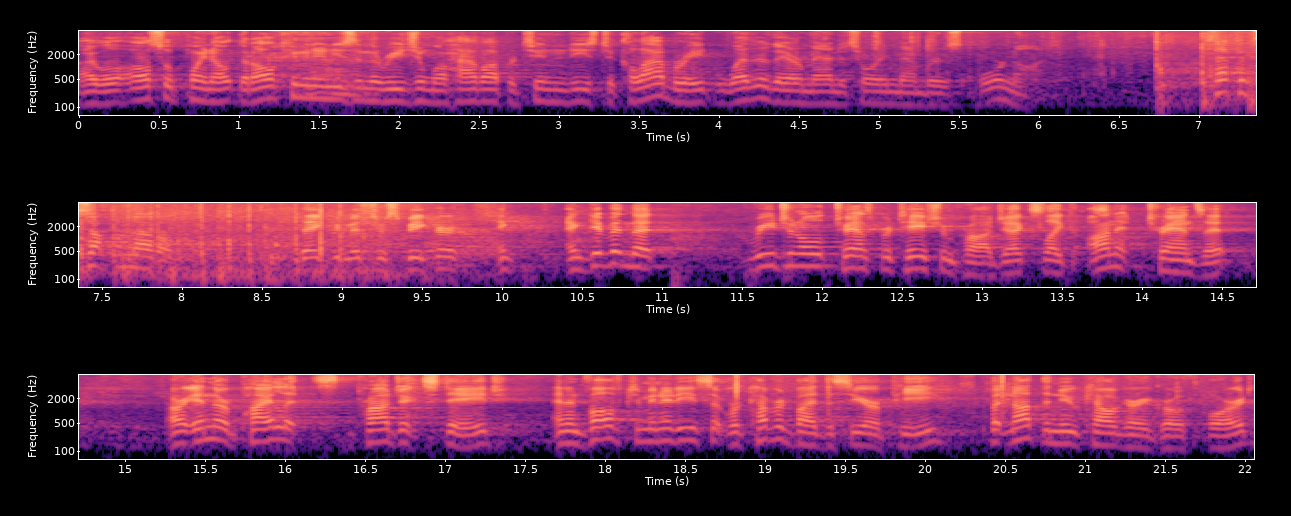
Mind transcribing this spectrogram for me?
I will also point out that all communities in the region will have opportunities to collaborate whether they are mandatory members or not. Second supplemental. Thank you, Mr. Speaker. And, and given that regional transportation projects like On-It Transit are in their pilot project stage and involve communities that were covered by the CRP, but not the new Calgary Growth Board.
